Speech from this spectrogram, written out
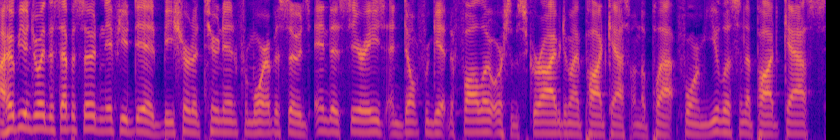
I hope you enjoyed this episode, and if you did, be sure to tune in for more episodes in this series, and don't forget to follow or subscribe to my podcast on the platform you listen to podcasts,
